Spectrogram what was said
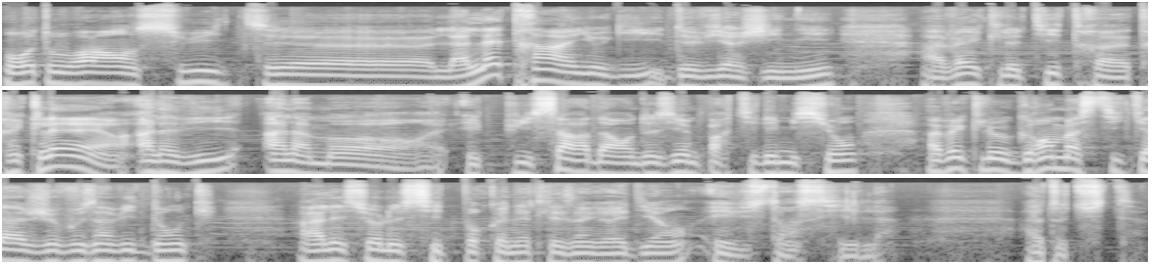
On retrouvera ensuite euh, la lettre à un yogi de Virginie avec le titre euh, très clair à la vie, à la mort. Et puis Sarada en deuxième partie d'émission avec le grand masticage. Je vous invite donc à aller sur le site pour connaître les ingrédients et ustensiles. A tout de suite.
